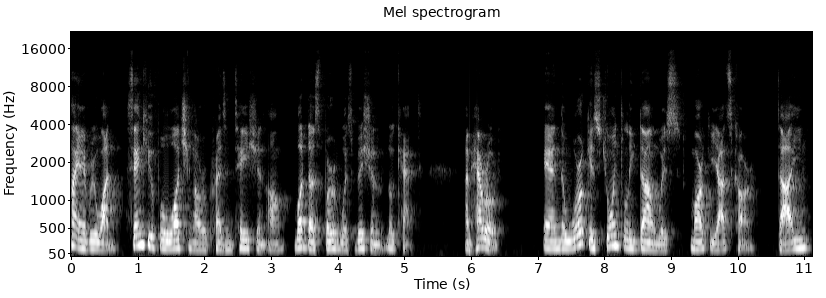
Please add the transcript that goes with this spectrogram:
Hi everyone, thank you for watching our presentation on what does BERT with vision look at. I'm Harold, and the work is jointly done with Mark Yatskar, Da Yin,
